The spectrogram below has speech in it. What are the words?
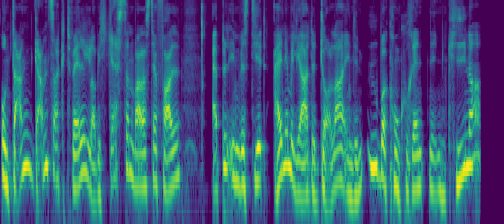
Und dann ganz aktuell, glaube ich, gestern war das der Fall. Apple investiert eine Milliarde Dollar in den Überkonkurrenten in China.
